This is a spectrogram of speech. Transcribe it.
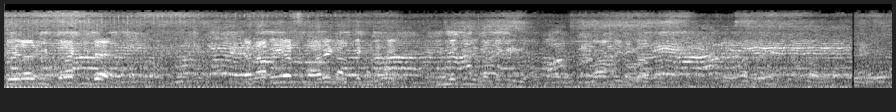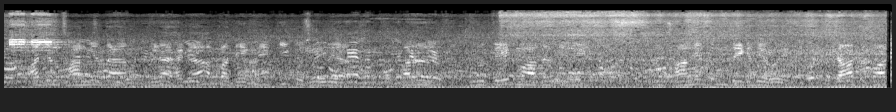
ਤੇਰਾ ਰੀਤਰਾ ਕਿਹਦਾ ਹੈ ਕਹਿੰਦਾ ਵੀ ਇਹ ਸਾਰੇ ਕਰਕੇ ਖੜੇ ਨੇ ਜਿੰਨੇ ਕਿਲੇ ਅੱਜ ਇਨਸਾਨੀਅਤ ਦਾ ਜਿਹੜਾ ਹੈਗਾ, ਆਪਾਂ ਦੇਖਦੇ ਹਾਂ ਕੀ ਕੁਝ ਹੋ ਰਿਹਾ। ਪਰ ਗੁਰੂ ਤੇਗ ਬਹਾਦਰ ਜੀ ਨੇ ਇਨਸਾਨੀਅਤ ਨੂੰ ਦੇਖਦੇ ਹੋਏ ਜਾਤ ਪਾਤ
